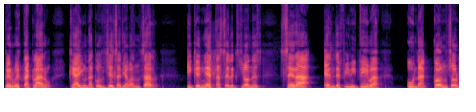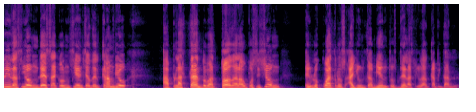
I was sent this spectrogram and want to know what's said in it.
Pero está claro que hay una conciencia de avanzar y que en estas elecciones será en definitiva una consolidación de esa conciencia del cambio, aplastando a toda la oposición en los cuatro ayuntamientos de la ciudad capital.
